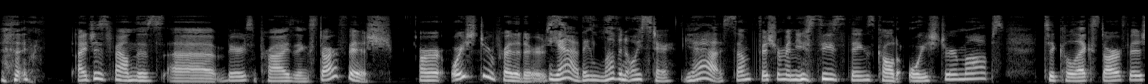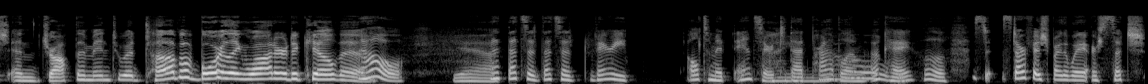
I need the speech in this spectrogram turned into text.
I just found this uh, very surprising. Starfish are oyster predators. Yeah, they love an oyster. Yeah, some fishermen use these things called oyster mops to collect starfish and drop them into a tub of boiling water to kill them. No. Yeah. That, that's a that's a very ultimate answer to that problem. know. Okay. Ugh. Starfish, by the way, are such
